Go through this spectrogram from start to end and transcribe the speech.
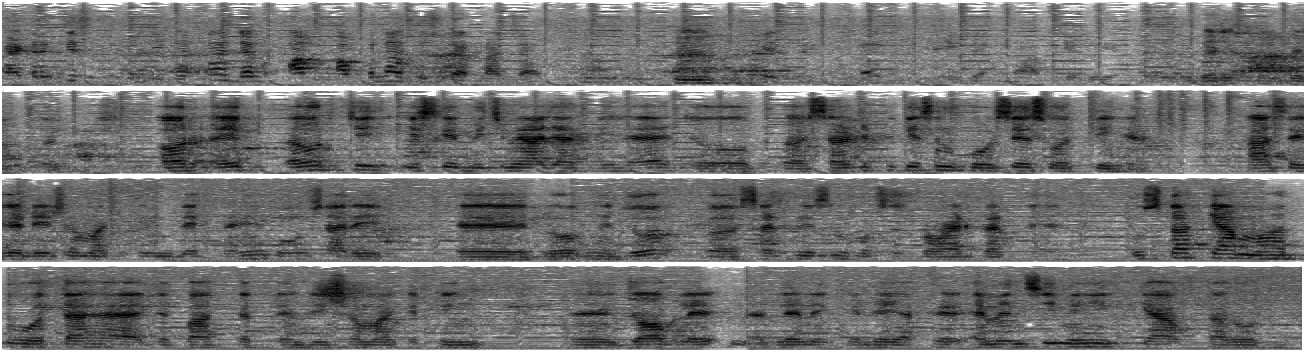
मैटर किस करता है जब आप अपना कुछ करना चाहते हैं। हम्म। बिल्कुल बिल्कुल। और एक और चीज़ इसके बीच में आ जाती है जो सर्टिफिकेशन कोर्सेज होती हैं। खास करके डिजिटल मार्केटिंग देख रहे हैं बहुत सारे लोग हैं जो सर्टिफिकेशन कोर्सेज प्रोवाइड करते हैं। उसका क्या महत्व होता है जब बात करते हैं डिजिटल मार्केटिंग जॉब ले, लेने के लिए या फिर एमएनसी में ही क्या उसका रोल है?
